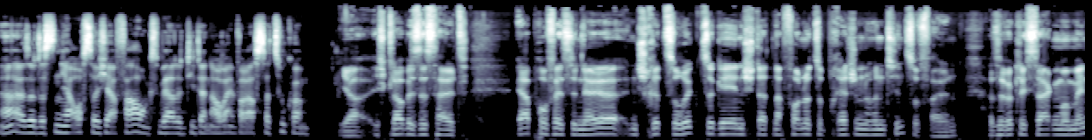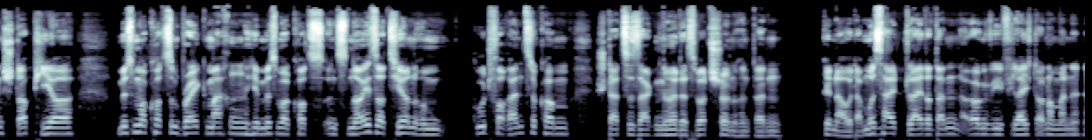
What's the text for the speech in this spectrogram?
Ne? Also das sind ja auch solche Erfahrungswerte, die dann auch einfach erst dazukommen. Ja, ich glaube, es ist halt eher professionell einen Schritt zurückzugehen, statt nach vorne zu preschen und hinzufallen. Also wirklich sagen, Moment, stopp, hier müssen wir kurz einen Break machen, hier müssen wir kurz uns neu sortieren, um gut voranzukommen, statt zu sagen, nö, das wird schon und dann Genau, da muss mhm. halt leider dann irgendwie vielleicht auch nochmal eine,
